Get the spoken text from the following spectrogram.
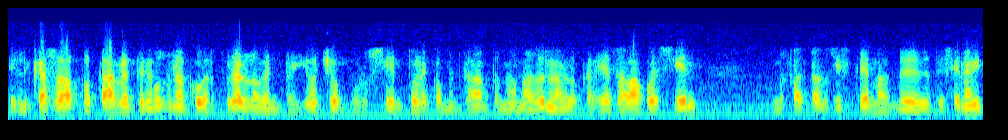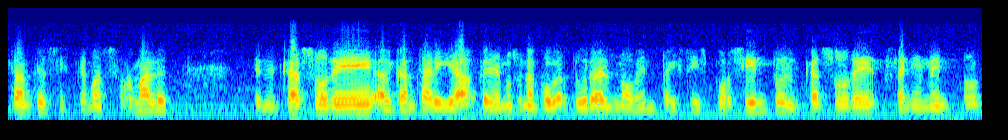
En el caso de agua potable tenemos una cobertura del 98%, le comentaban pues nada más en las localidades abajo de 100 nos faltan sistemas de, 100 habitantes, sistemas formales. En el caso de alcantarillado tenemos una cobertura del 96%, en el caso de saneamiento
